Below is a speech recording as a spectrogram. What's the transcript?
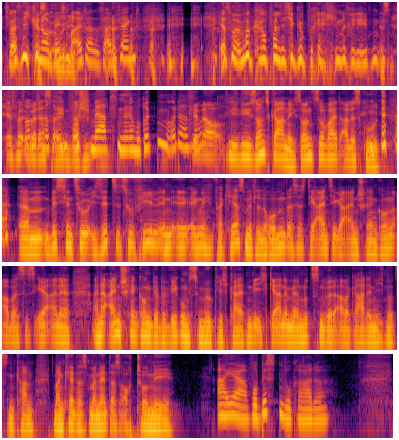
Ich weiß nicht genau, in welchem Alter das anfängt. erstmal über körperliche Gebrechen reden. Erst, erstmal sonst über das noch reden, irgendwo Schmerzen im Rücken oder so. Genau. Nee, nee, sonst gar nicht. Sonst soweit alles gut. ähm, ein bisschen zu, ich sitze zu viel in irgendwelchen Verkehrsmitteln rum, das ist die einzige Einschränkung, aber es ist eher eine, eine Einschränkung der Bewegungsmöglichkeiten, die ich gerne mehr nutzen würde, aber gerade nicht nutzen kann. Man kennt das, man nennt das auch Tournee. Ah ja, wo bist denn du gerade?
